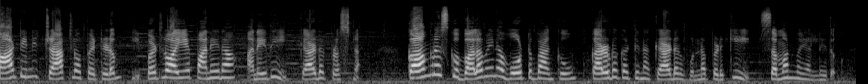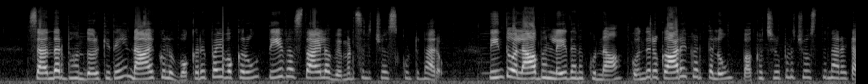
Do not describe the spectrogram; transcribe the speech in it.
పార్టీని ట్రాక్లో పెట్టడం ఇప్పట్లో అయ్యే పనేనా అనేది క్యాడర్ ప్రశ్న. కాంగ్రెస్కు బలమైన ఓటు బ్యాంకు కరడుగట్టిన క్యాడర్ ఉన్నప్పటికీ సమన్వయం లేదు. సందర్భం దొరికితే నాయకులు ఒకరిపై ఒకరు తీవ్ర స్థాయిలో విమర్శలు చేసుకుంటున్నారు. దీంతో లాభం లేదనుకున్న కొందరు కార్యకర్తలు పక్కచూపులు చూస్తున్నారట.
